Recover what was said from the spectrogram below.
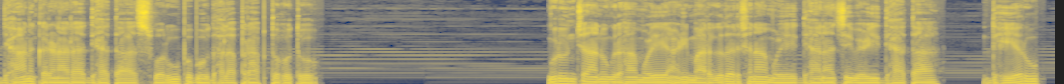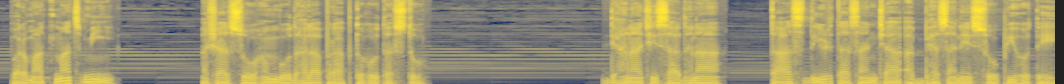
ध्यान करणारा ध्याता स्वरूप बोधाला प्राप्त होतो. गुरूंच्या अनुग्रहामुळे आणि मार्गदर्शनामुळे ध्यानाचे वेळी ध्याता ध्येयरूप परमात्माच मी अशा सोहम बोधाला प्राप्त होत असतो. ध्यानाची साधना तास दीड तासांच्या अभ्यासाने सोपी होते.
